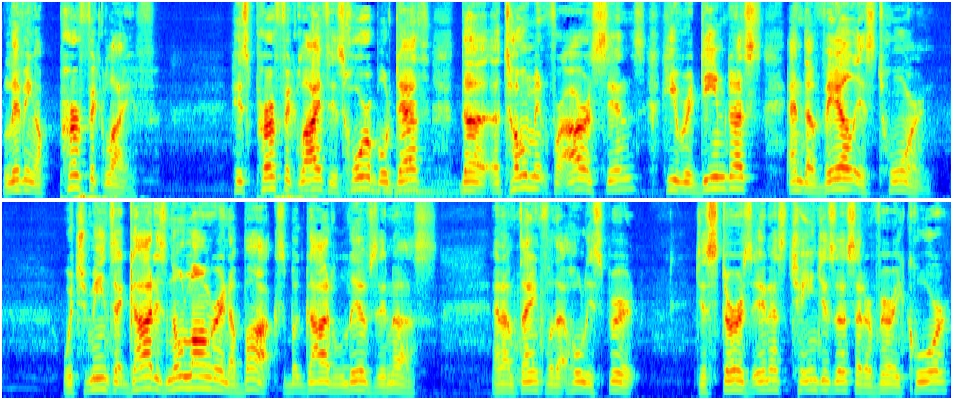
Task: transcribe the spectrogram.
living a perfect life. His perfect life, his horrible death, the atonement for our sins. He redeemed us, and the veil is torn, which means that God is no longer in a box, but God lives in us. And I'm thankful that Holy Spirit just stirs in us, changes us at our very core.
